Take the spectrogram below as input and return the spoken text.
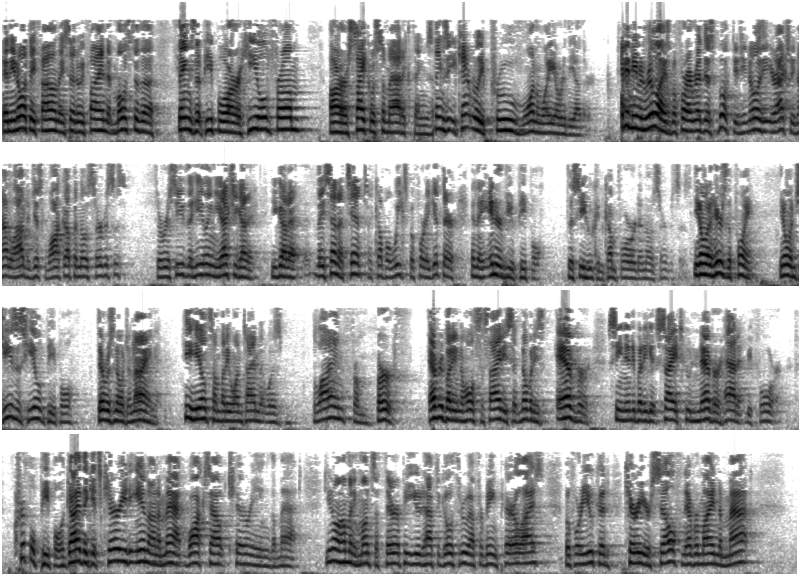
And you know what they found? They said we find that most of the things that people are healed from are psychosomatic things, things that you can't really prove one way or the other. I didn't even realize before I read this book, did you know that you're actually not allowed to just walk up in those services to receive the healing? You actually gotta, you gotta, they send a tent a couple of weeks before they get there and they interview people to see who can come forward in those services. You know what, here's the point. You know, when Jesus healed people, there was no denying it. He healed somebody one time that was blind from birth. Everybody in the whole society said nobody's ever seen anybody get sight who never had it before cripple people. A guy that gets carried in on a mat walks out carrying the mat. Do you know how many months of therapy you'd have to go through after being paralyzed before you could carry yourself, never mind a mat?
